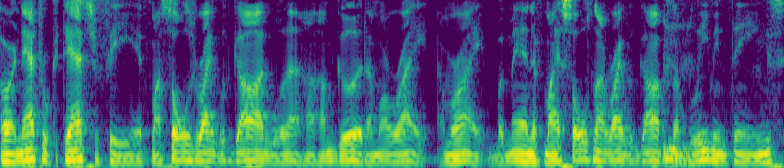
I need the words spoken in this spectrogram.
or natural catastrophe if my soul is right with god well I, i'm good i'm all right i'm right. but man if my soul's not right with god because i'm believing things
